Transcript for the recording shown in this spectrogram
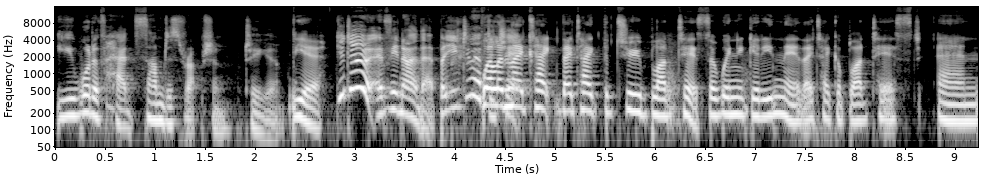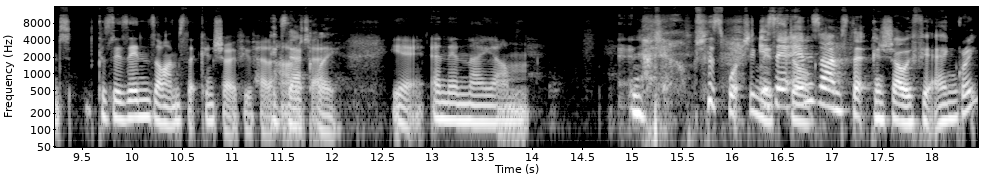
you would have had some disruption to you. Yeah. You do, if you know that, but you do have Well, and they take they take the two blood tests. So when you get in there, they take a blood test, and because there's enzymes that can show if you've had a heart Exactly. attack. Yeah, and then they um. I'm just watching Is this there dog. enzymes that can show if you're angry?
